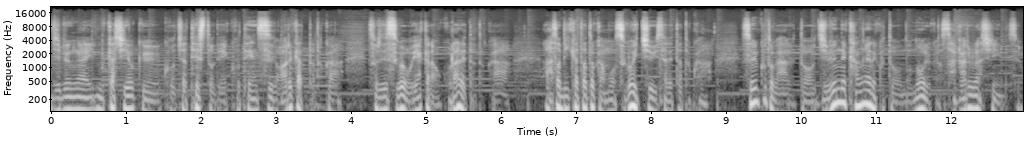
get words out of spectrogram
自分が昔よくこうじゃテストでこう点数が悪かったとかそれですごい親から怒られたとか遊び方とかもすごい注意されたとかそういうことがあると自分で考えることの能力が下がるらしいんですよ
